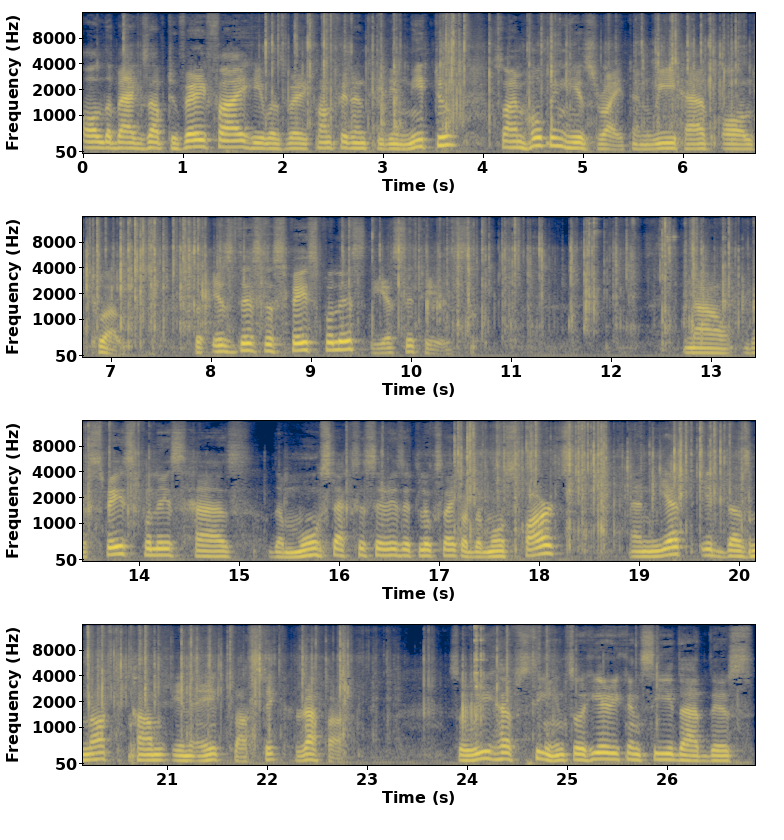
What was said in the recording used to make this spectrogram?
all the bags up to verify. He was very confident he didn't need to. So I'm hoping he's right and we have all 12. So is this the Space Police? Yes, it is. Now, the Space Police has the most accessories it looks like or the most parts and yet it does not come in a plastic wrapper. So we have seen, so here you can see that there's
